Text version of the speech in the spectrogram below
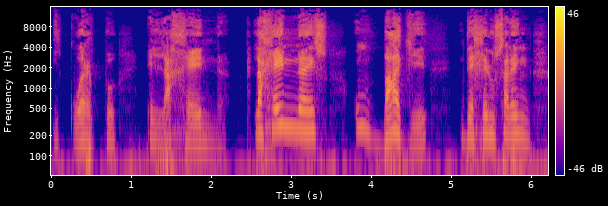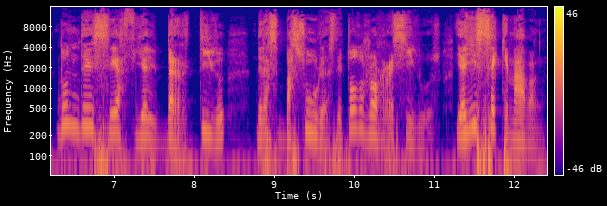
y cuerpo en la gehenna. La gehenna es un valle de Jerusalén donde se hacía el vertido de las basuras, de todos los residuos, y allí se quemaban.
